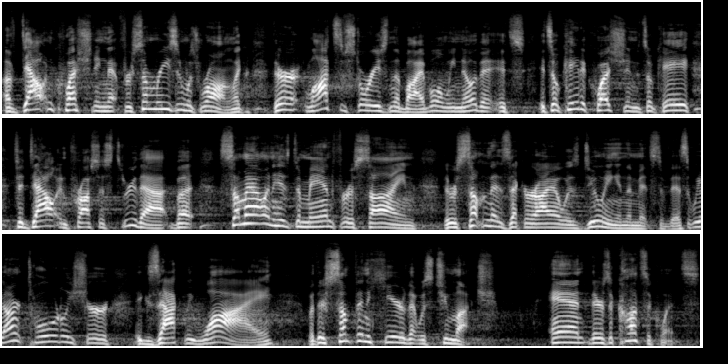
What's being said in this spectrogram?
of doubt and questioning that for some reason was wrong. Like there are lots of stories in the Bible, and we know that it's, it's okay to question, it's okay to doubt and process through that. But somehow in his demand for a sign, there was something that Zechariah was doing in the midst of this. We aren't totally sure exactly why, but there's something here that was too much. And there's a consequence.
